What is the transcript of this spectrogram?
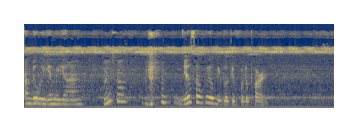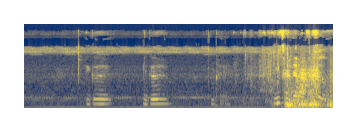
I'm doing Yemaya. Mm -hmm. yes, I will be looking for the part. You good? You good? Okay. Let me turn that off too.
